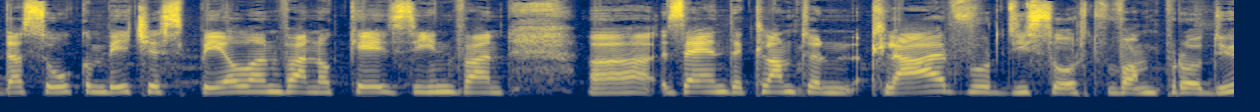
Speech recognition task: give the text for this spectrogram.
dat is ook een beetje spelen van oké, zien van zijn de klanten klaar voor die soort van product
